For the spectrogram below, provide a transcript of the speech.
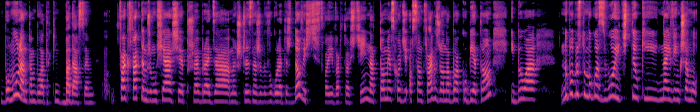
bo Mulan tam była takim badasem. Fakt faktem, że musiała się przebrać za mężczyznę, żeby w ogóle też dowieść swojej wartości, natomiast chodzi o sam fakt, że ona była kobietą i była no po prostu mogła złoić tyłki największemu,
